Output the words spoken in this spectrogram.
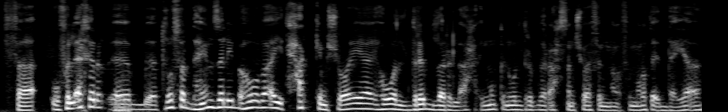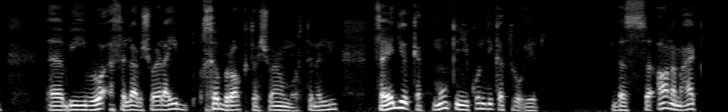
ف وفي الآخر آه، تروسارد هينزل يبقى هو بقى يتحكم شوية. هو ال dribbler اللي أح... ممكن نقول dribbler أحسن شوية في في المناطق الضيقة. آه، بيوقف اللعب شوية لعيب خبرة أكتر شوية من مارتينيلي فهي دي كانت ممكن يكون دي كانت رؤيته. بس آه أنا معاك.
